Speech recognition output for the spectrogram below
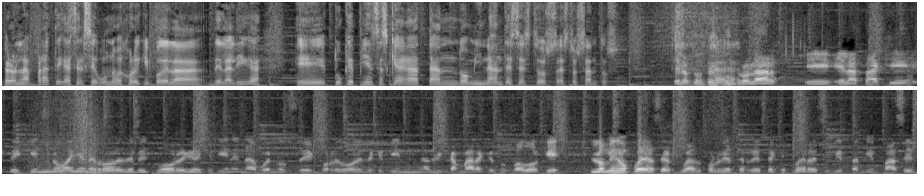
pero en la práctica es el segundo mejor equipo de la, de la liga. Eh, ¿Tú qué piensas que haga tan dominantes a estos, a estos Santos? El asunto es controlar eh, el ataque, de que no hayan errores de Bridgewater, de que tienen a buenos eh, corredores, de que tienen a Luis Camara, que es un jugador que lo mismo puede hacer jugadas por vía terrestre, que puede recibir también pases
